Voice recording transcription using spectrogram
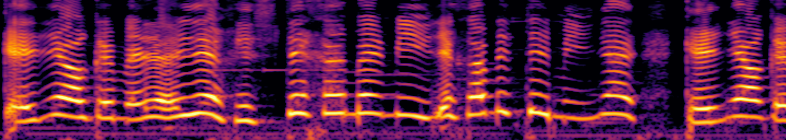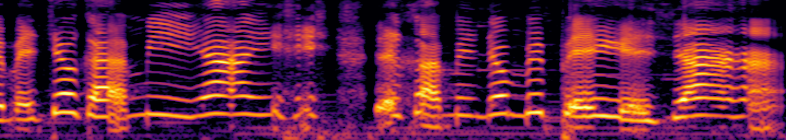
Que no, que me lo dejes. Déjame a mí, déjame terminar. Que no, que me toca a mí. Ay, déjame, no me pegues, ya.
